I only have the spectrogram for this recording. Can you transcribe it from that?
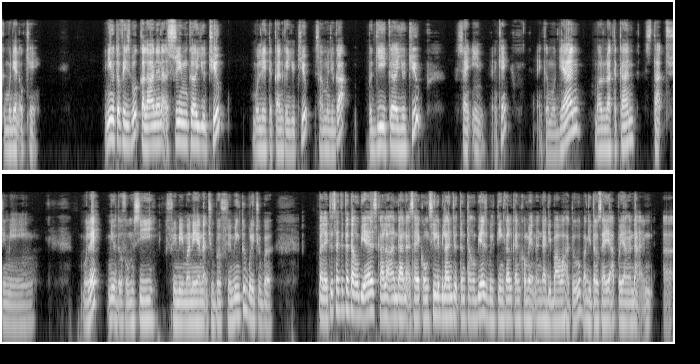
Kemudian ok. Ini untuk Facebook. Kalau anda nak stream ke YouTube boleh tekan ke YouTube. Sama juga pergi ke YouTube sign in. Ok. Dan kemudian barulah tekan start streaming. Boleh? Ini untuk fungsi streaming. Mana yang nak cuba streaming tu boleh cuba Baiklah, itu saja tentang OBS. Kalau anda nak saya kongsi lebih lanjut tentang OBS, boleh tinggalkan komen anda di bawah tu. Bagi tahu saya apa yang anda uh,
